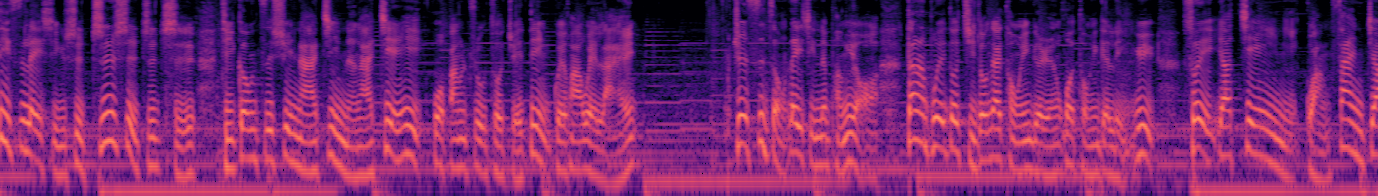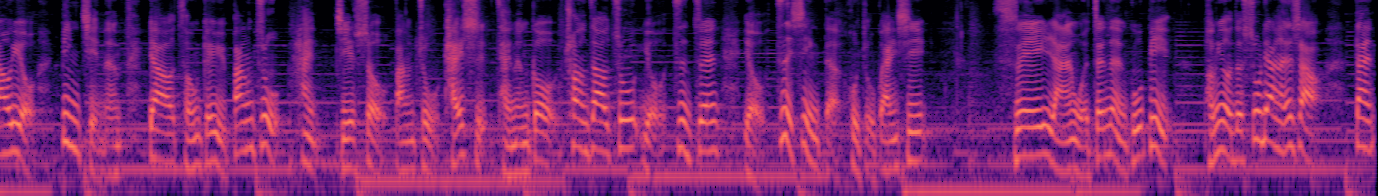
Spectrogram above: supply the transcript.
第四类型是知识支持，提供资讯啊、技能啊、建议或帮助做决定、规划未来。这四种类型的朋友啊，当然不会都集中在同一个人或同一个领域，所以要建议你广泛交友，并且呢，要从给予帮助和接受帮助开始，才能够创造出有自尊、有自信的互助关系。虽然我真的很孤僻，朋友的数量很少。但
